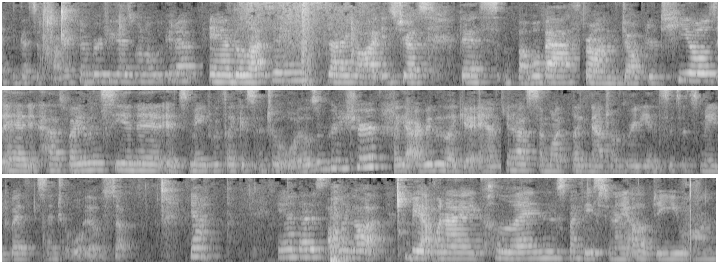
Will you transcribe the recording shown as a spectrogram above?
I think that's a product number if you guys want to look it up. And the last thing that I got is just this bubble bath from Dr. Teal's and it has vitamin C in it. It's made with like essential oils, I'm pretty sure. But yeah, I really like it and it has somewhat like natural ingredients since it's made with essential oils. So yeah, and that is all I got. But yeah, when I cleanse my face tonight, I'll update you on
